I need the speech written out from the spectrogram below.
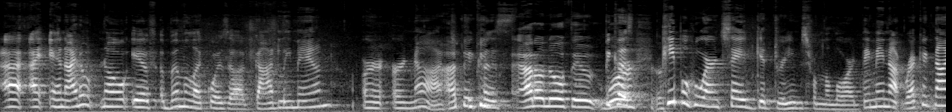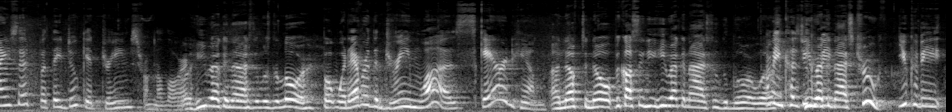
I, I, and I don't know if Abimelech was a godly man or or not. I think because people, I don't know if they because were. people who aren't saved get dreams from the Lord. They may not recognize it, but they do get dreams from the Well, Lord. he recognized it was the Lord But whatever the dream was scared him. enough to know because he, he recognized who the Lord was. I mean, 'cause you he could be- recognized truth. You could be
